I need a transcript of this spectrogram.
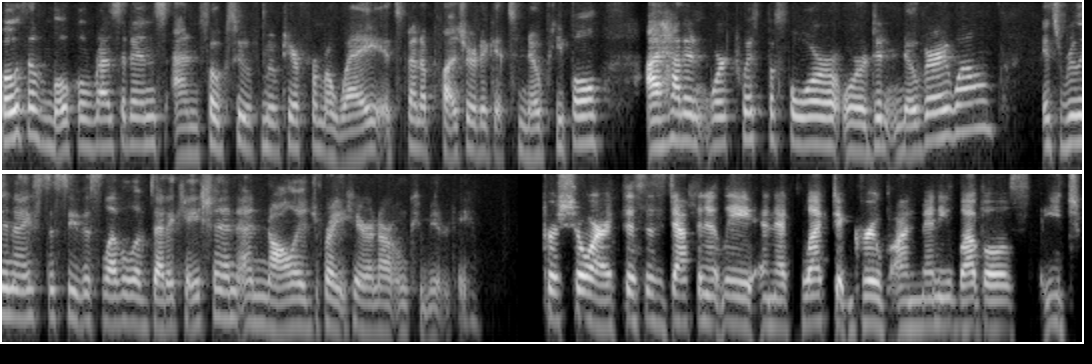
both of local residents and folks who have moved here from away. It's been a pleasure to get to know people I hadn't worked with before or didn't know very well it's really nice to see this level of dedication and knowledge right here in our own community. For sure. This is definitely an eclectic group on many levels, each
